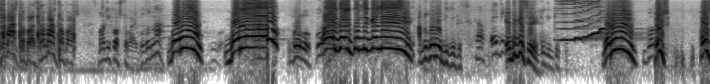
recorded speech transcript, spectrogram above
ধাপাস ধাপাস ধাপাস ধাপাস। মাটি কষ্ট পায় বুঝলেন না? গরু! গরু! গরু গরু- ওই গরু কোন দিকে গেলি? আপনি গরু এদিকে গেছে হ্যাঁ, এদিকে। গেছে? এদিকে গেছে গরু! হুস হুস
